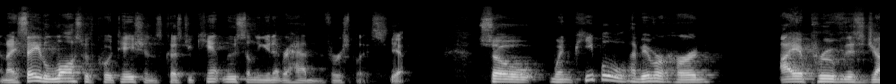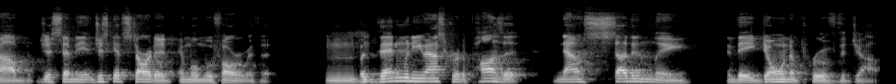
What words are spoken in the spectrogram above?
And I say lost with quotations because you can't lose something you never had in the first place. Yeah. So when people have you ever heard, I approve this job, just send me just get started and we'll move forward with it. Mhm. But then when you ask for a deposit, now suddenly they don't approve the job.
